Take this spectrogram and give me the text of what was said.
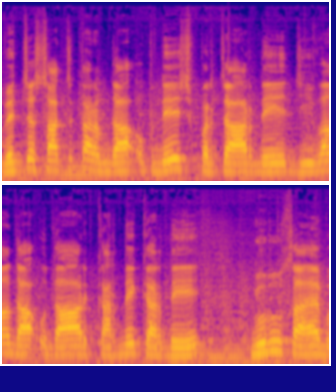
ਵਿੱਚ ਸੱਚ ਧਰਮ ਦਾ ਉਪਦੇਸ਼ ਪ੍ਰਚਾਰ ਦੇ ਜੀਵਾਂ ਦਾ ਉਦਾਰ ਕਰਦੇ ਕਰਦੇ ਗੁਰੂ ਸਾਹਿਬ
